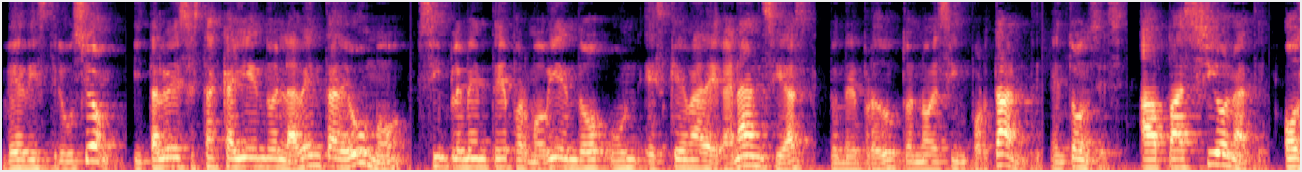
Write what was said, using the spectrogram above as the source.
de distribución, y tal vez estás cayendo en la venta de humo, simplemente promoviendo un esquema de ganancias donde el producto no es importante. Entonces, apasionate o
